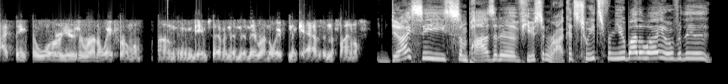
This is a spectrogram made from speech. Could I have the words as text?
I think the Warriors run away from them um, in Game Seven, and then they run away from the Cavs in the finals. Did I see some positive Houston Rockets tweets from you, by the way, over the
